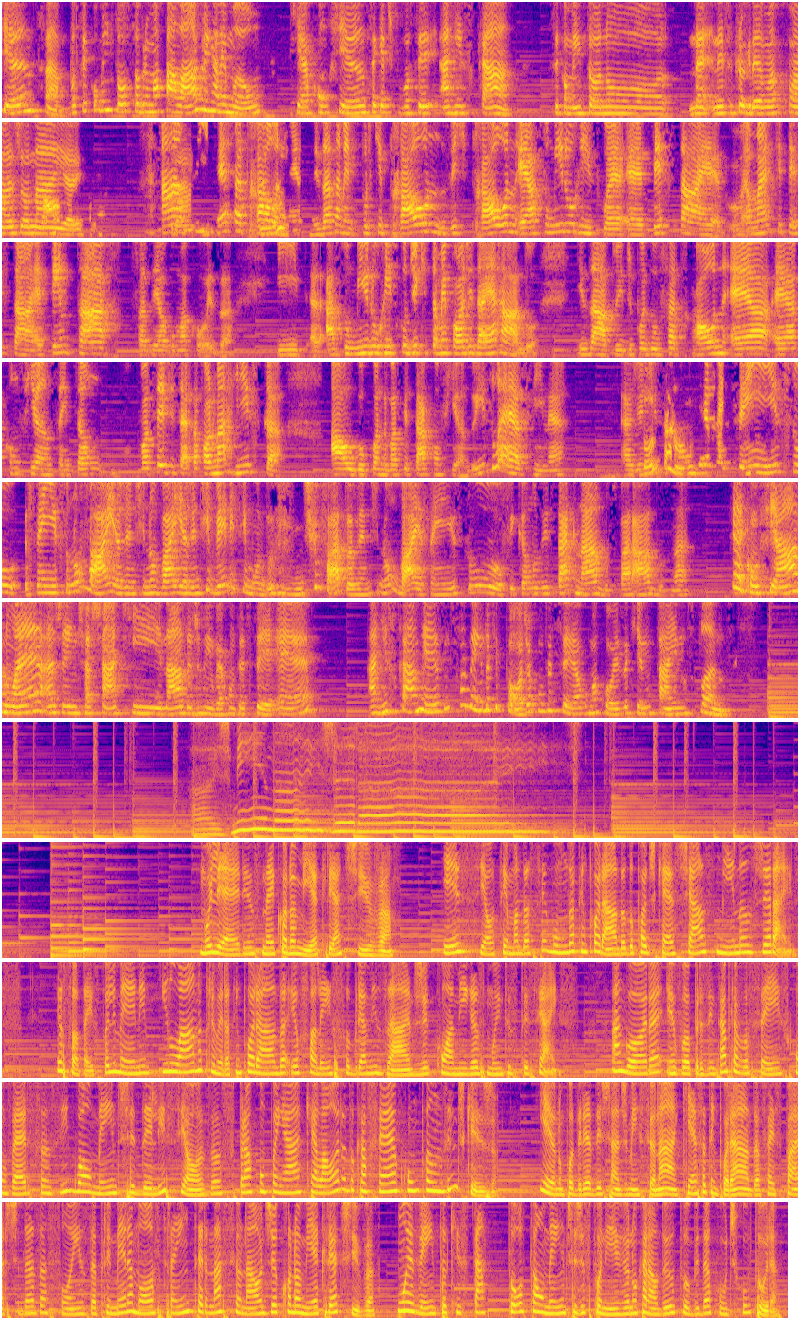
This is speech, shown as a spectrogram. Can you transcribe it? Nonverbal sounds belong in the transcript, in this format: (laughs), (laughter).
confiança, você comentou sobre uma palavra em alemão, que é a confiança, que é tipo você arriscar. Você comentou no, né, nesse programa com a Jonaia. Ah, sim, é vertrauen mesmo, exatamente, porque trauen, sich trauen é assumir o risco, é, é testar, é, é, mais que testar, é tentar fazer alguma coisa e é, assumir o risco de que também pode dar errado. Exato, e depois o vertrauen é a, é a confiança, então você de certa forma arrisca algo quando você está confiando. Isso é assim, né? A gente Total. sabe é, mas sem isso, sem isso não vai, a gente não vai, e a gente vê nesse mundo, (laughs) de fato, a gente não vai, sem isso ficamos estagnados, parados, né? É, confiar não é a gente achar que nada de ruim vai acontecer, é arriscar mesmo, sabendo que pode acontecer alguma coisa que não está aí nos planos. As Minas Gerais Mulheres na Economia Criativa. Esse é o tema da segunda temporada do podcast As Minas Gerais. Eu sou a Thaís Polimene e lá na primeira temporada eu falei sobre amizade com amigas muito especiais. Agora eu vou apresentar para vocês conversas igualmente deliciosas para acompanhar aquela hora do café com um pãozinho de queijo. E eu não poderia deixar de mencionar que essa temporada faz parte das ações da primeira Mostra Internacional de Economia Criativa, um evento que está totalmente disponível no canal do YouTube da Cult Cultura.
